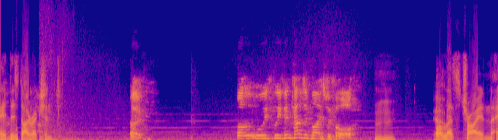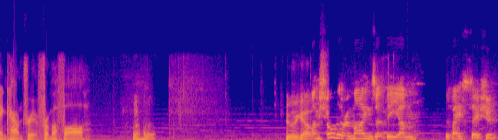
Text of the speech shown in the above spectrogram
in this direction. oh. Well, we've, we've encountered mines before. hmm Yeah. Well, let's try and encounter it from afar. Here we go. I'm sure there are mines at the um the base station.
